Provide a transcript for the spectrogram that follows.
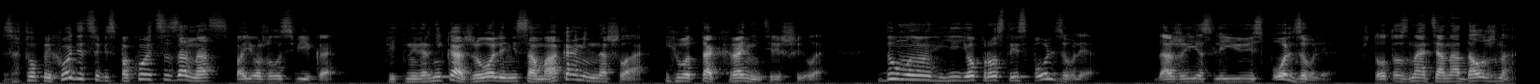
Зато приходится беспокоиться за нас, поежилась Вика. Ведь наверняка же Оля не сама камень нашла и вот так хранить решила. Думаю, ее просто использовали. Даже если ее использовали, что-то знать она должна.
